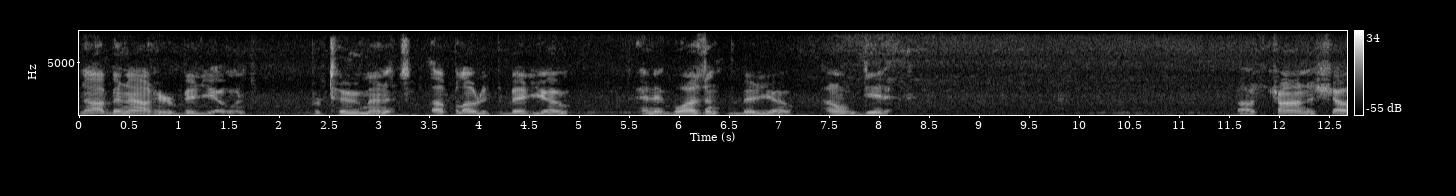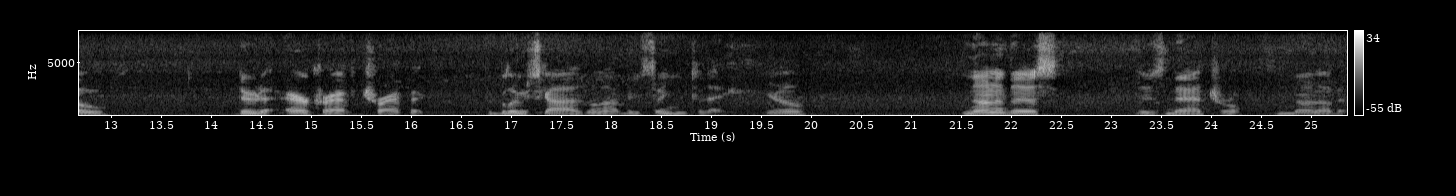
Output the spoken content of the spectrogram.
Now I've been out here videoing for two minutes, uploaded the video, and it wasn't the video. I don't get it. I was trying to show, due to aircraft traffic, the blue skies will not be seen today, you know? None of this is natural. None of it.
